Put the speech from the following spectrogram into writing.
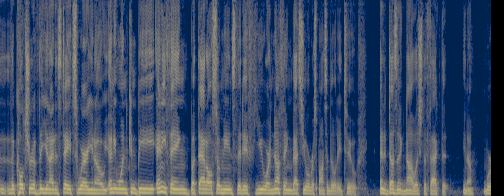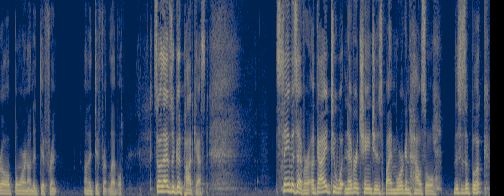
the culture of the United States where you know anyone can be anything, but that also means that if you are nothing, that's your responsibility too. And it doesn't acknowledge the fact that you know we're all born on a different on a different level. So that was a good podcast. Same as ever, A Guide to What Never Changes by Morgan Housel. This is a book.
